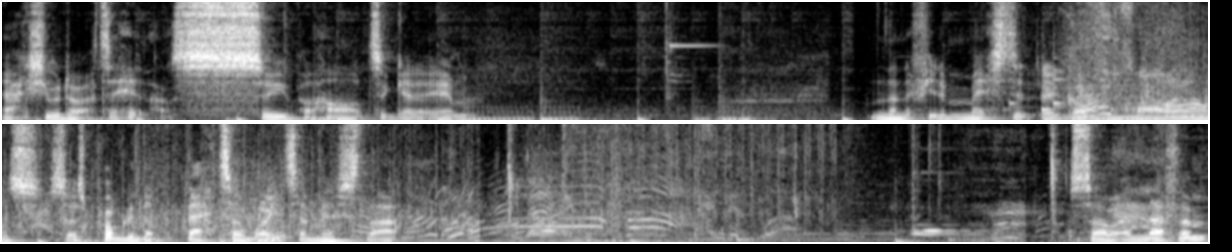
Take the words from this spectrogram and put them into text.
Actually would have had to hit that super hard to get it in. And then if you'd have missed it, it'd have gone miles. So it's probably the better way to miss that. So 11.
